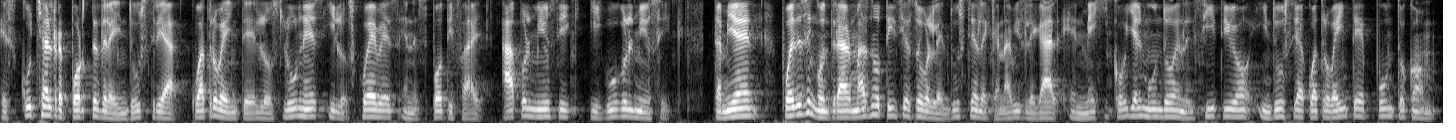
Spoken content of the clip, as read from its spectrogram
Escucha el reporte de la industria 420 los lunes y los jueves en Spotify, Apple Music y Google Music. También puedes encontrar más noticias sobre la industria del cannabis legal en México y el mundo en el sitio industria420.com.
